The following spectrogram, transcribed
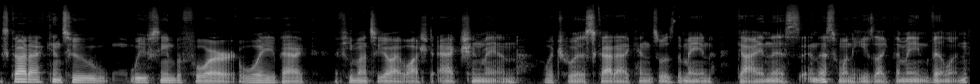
Scott Adkins, who we've seen before way back a few months ago. I watched Action Man, which was Scott Adkins was the main guy in this. In this one, he's like the main villain.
